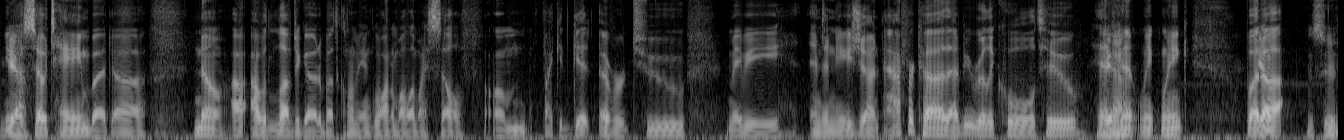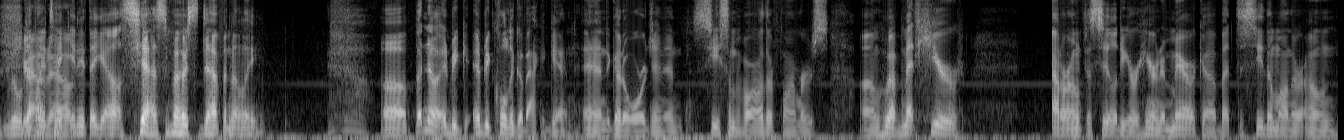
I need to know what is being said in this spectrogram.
you yeah. know so tame. But uh, no, I, I, would love to go to both Colombia and Guatemala myself. Um, if I could get over to maybe Indonesia and Africa, that'd be really cool too. Hint, yeah. hint, wink, wink. But yep. uh, we'll definitely take anything else. Yes, most definitely. Uh, but no, it'd be it'd be cool to go back again and to go to Origin and see some of our other farmers um, who I've met here at our own facility or here in America, but to see them on their own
